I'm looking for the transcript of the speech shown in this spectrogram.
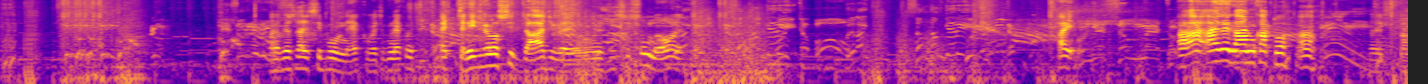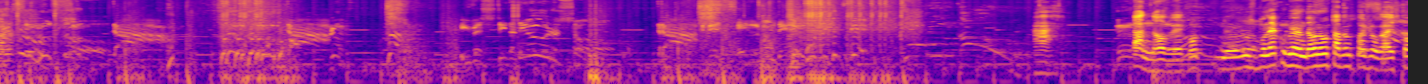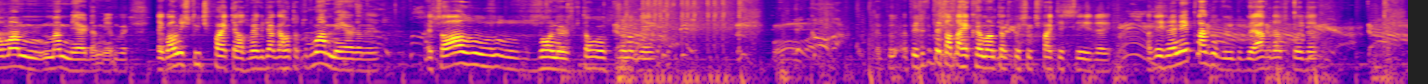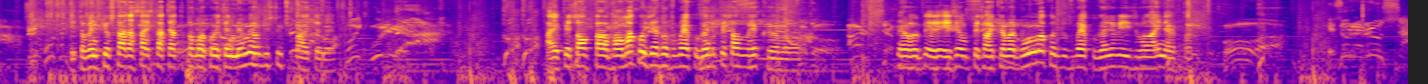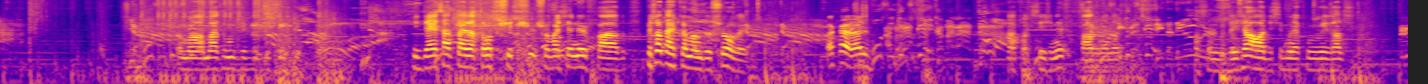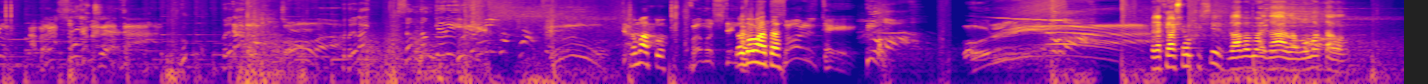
Olha a velocidade desse boneco, velho. Esse boneco é 3 de velocidade, velho. Não existe isso não, velho. Aí. Ah, ah, legal, não catou. Ah. Aí, cara. Investida de urso. Irmão dele. Ah. Tá não, velho. Os bonecos grandão não tá dando pra jogar. Eles estão uma, uma merda mesmo, velho. É igual no Street Fighter, os bonecos de agarrão tá tudo uma merda, velho. É só os, os zoners que estão jogando bem. Eu- penso que o pessoal tá reclamando tanto com o Street Fighter 6, velho. Às vezes não é nem por causa do, do gráfico das coisas. E tô vendo que os caras da Stateta estão tomando cometendo o mesmo erro do Street Fighter. Aí o pessoal fala uma coisinha dos bonecos grandes e o pessoal reclama, né? O pessoal reclama de uma coisa dos bonecos grandes e eles vão lá e nerfam. Boa. Tesoura russa. Mas, mas um- e dessa atualização o show- vai ser nerfado. O pessoal tá reclamando do show, velho? Pra caralho. Ah, pode que seja nerfado, né? Nossa, eu não vejo a hora desse boneco exato. Abraço, camarada. Não matou. Não vou matar. sorte. Apesar que eu acho que não precisava, mas ah, não, vou matar logo.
